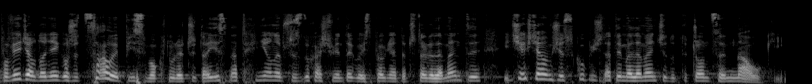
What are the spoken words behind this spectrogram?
powiedział do niego, że całe pismo, które czyta, jest natchnione przez Ducha Świętego i spełnia te cztery elementy. I dzisiaj chciałem się skupić na tym elemencie dotyczącym nauki.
